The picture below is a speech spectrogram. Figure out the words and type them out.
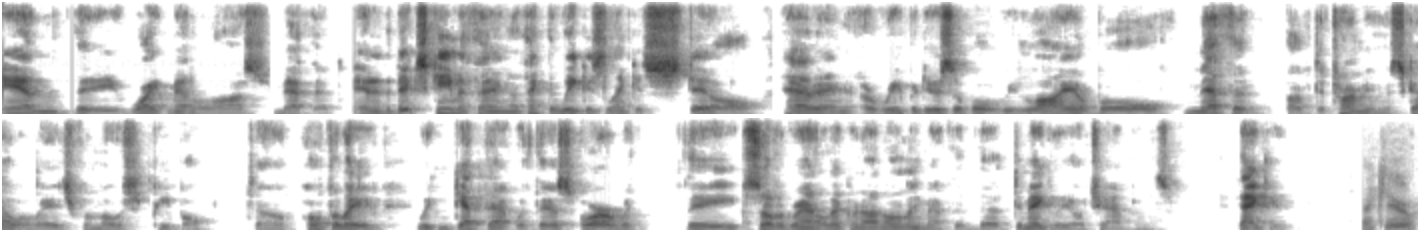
and the white Menelaus method. And in the big scheme of things, I think the weakest link is still having a reproducible, reliable method of determining the skeletal age for most people. So hopefully we can get that with this or with the Sauvegrain olecranon only method that Dimeglio champions. Thank you. Thank you.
